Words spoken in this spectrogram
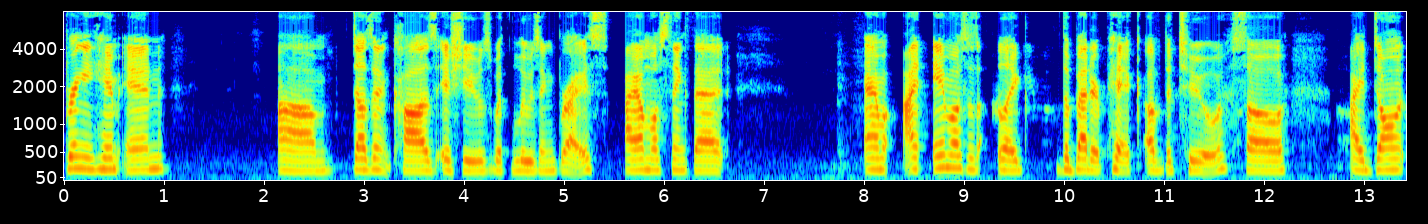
bringing him in um doesn't cause issues with losing Brice. I almost think that Am- I- Amos is like the better pick of the two. So I don't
